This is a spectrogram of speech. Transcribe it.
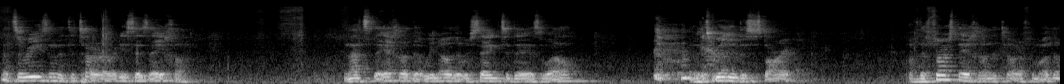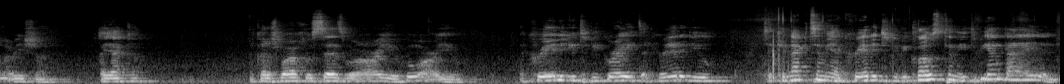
That's the reason that the Torah already says Eicha. And that's the Eicha that we know that we're saying today as well. And it's really the start of the first Eicha in the Torah from Adam HaRishon, Ayeka. The Kadosh Baruch Hu says, Where are you? Who are you? I created you to be great. I created you to connect to me. I created you to be close to me, to be Eden. And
